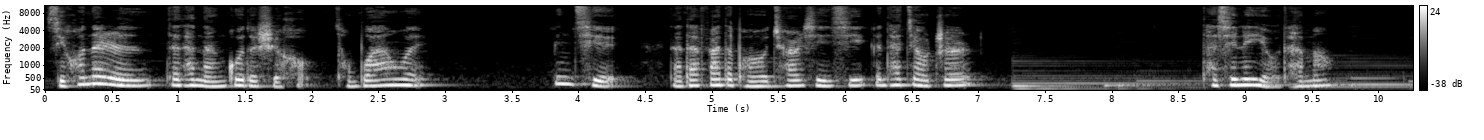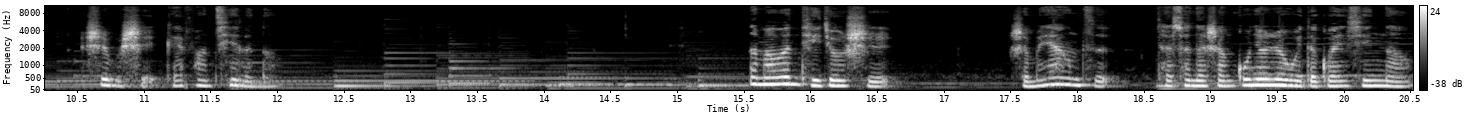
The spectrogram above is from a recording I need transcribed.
喜欢的人在她难过的时候从不安慰，并且。拿他发的朋友圈信息跟他较真儿，他心里有他吗？是不是该放弃了呢？那么问题就是，什么样子才算得上姑娘认为的关心呢？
